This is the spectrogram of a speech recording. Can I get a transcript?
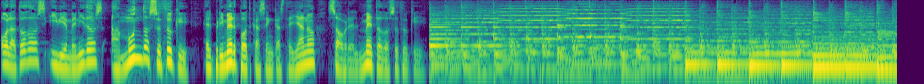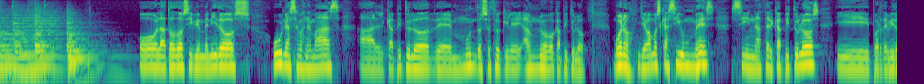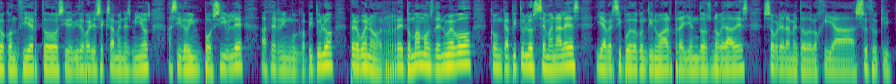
Hola a todos y bienvenidos a Mundo Suzuki, el primer podcast en castellano sobre el método Suzuki. Hola a todos y bienvenidos una semana más al capítulo de Mundo Suzuki, a un nuevo capítulo. Bueno, llevamos casi un mes sin hacer capítulos y por debido a conciertos y debido a varios exámenes míos ha sido imposible hacer ningún capítulo, pero bueno, retomamos de nuevo con capítulos semanales y a ver si puedo continuar trayendo novedades sobre la metodología Suzuki.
